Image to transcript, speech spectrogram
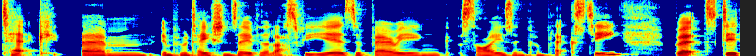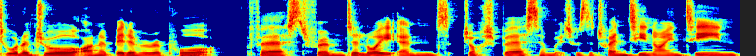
tech um, implementations over the last few years of varying size and complexity, but did want to draw on a bit of a report first from Deloitte and Josh Bersin, which was a 2019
